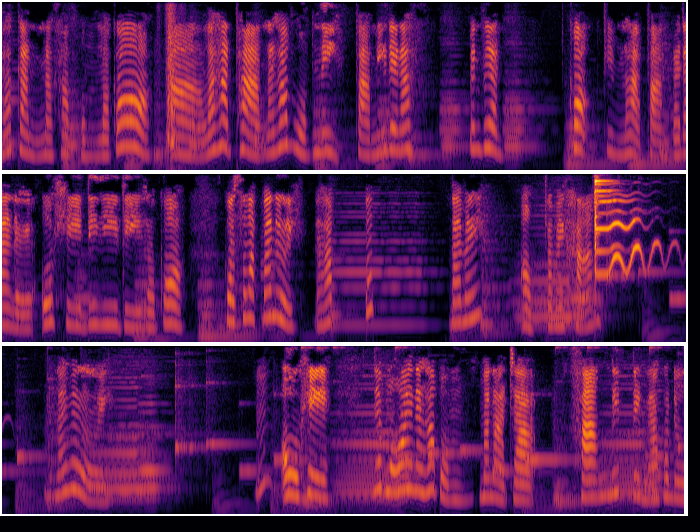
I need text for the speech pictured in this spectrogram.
แล้วกันนะครับผมแล้วก็อ่ารหัสผ่านนะครับผมนี่ตามนี้เลยนะเพื่อนๆก็พิมพ์รหัสผ่านไปได้เลย โอเค ดีดีดีแล้วก็กดสมัครได้เลยนะครับปุ๊บได้ไหมเอ้าทำไมค้างได้ไหมเลยอโอเค เรียบร้อยนะครับผมมันอาจจะค้างนิดนึงนะคนดู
